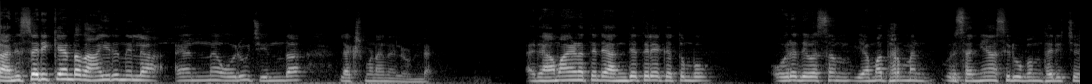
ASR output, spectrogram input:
അനുസരിക്കേണ്ടതായിരുന്നില്ല എന്ന ഒരു ചിന്ത ലക്ഷ്മണനിലുണ്ട്. രാമായണത്തിന്റെ അന്ത്യത്തിലേക്ക് എത്തുമ്പോൾ ഒരു ദിവസം യമധർമ്മൻ ഒരു സന്യാസി രൂപം ധരിച്ച്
